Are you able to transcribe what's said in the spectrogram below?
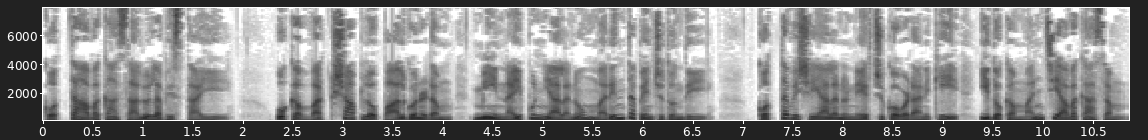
కొత్త అవకాశాలు లభిస్తాయి. ఒక వర్క్షాప్లో పాల్గొనడం మీ నైపుణ్యాలను మరింత పెంచుతుంది. కొత్త విషయాలను నేర్చుకోవడానికి ఇదొక మంచి అవకాశం.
